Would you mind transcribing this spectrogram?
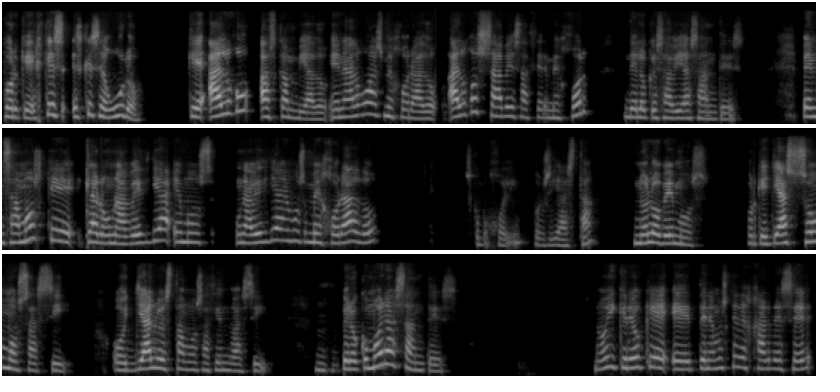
Porque es que, es, que seguro que algo has cambiado, en algo has mejorado, algo sabes hacer mejor de lo que sabías antes. Pensamos que, claro, una vez ya hemos, una vez ya hemos mejorado, es como, jolín, pues ya está. No lo vemos, porque ya somos así o ya lo estamos haciendo así. Pero ¿cómo eras antes? ¿No? Y creo que eh, tenemos que dejar de ser,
